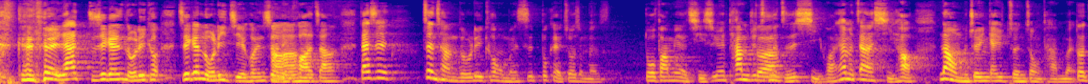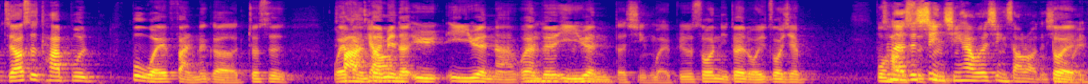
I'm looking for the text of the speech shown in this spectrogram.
可能对他直接跟萝莉控，直接跟萝莉结婚是有点夸张。但是正常萝莉控，我们是不可以做什么多方面的歧视，因为他们就真的只是喜欢，他们这样的喜好，那我们就应该去尊重他们。都只要是他不不违反那个就是违反对面的意意愿呐、违反对面意愿的行为，比如说你对罗伊做一些不真的是性侵害或者性骚扰的行为对。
